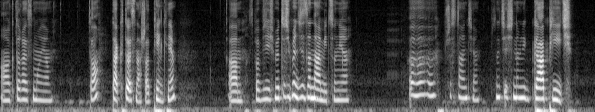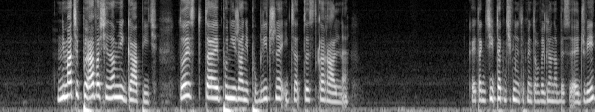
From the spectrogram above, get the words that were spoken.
A która jest moja? To? Tak, to jest nasza. Pięknie. Um, sprawdziliśmy. Coś będzie za nami, co nie? Eee, przestańcie. Przestańcie się na mnie gapić. Nie macie prawa się na mnie gapić. To jest tutaj poniżanie publiczne i to, to jest karalne. Okej, tak, dzi- tak dziwnie to piętro wygląda bez e, drzwi.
